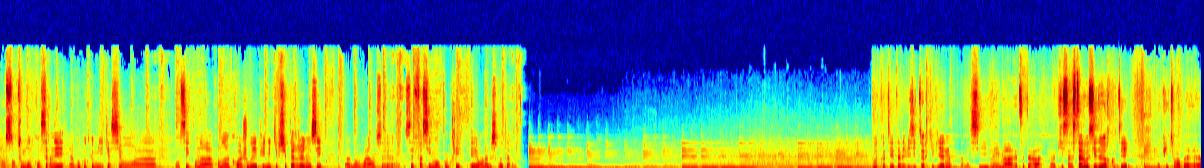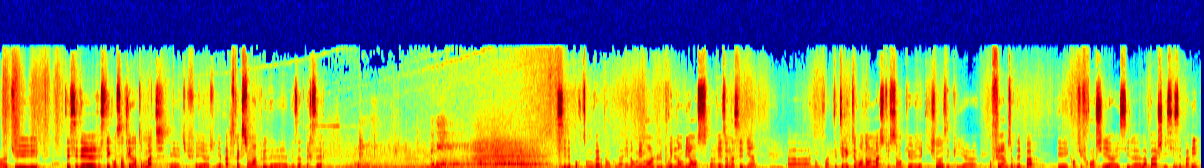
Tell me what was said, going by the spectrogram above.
On sent tout le monde concerné, il y a beaucoup de communication, euh, on sait qu'on a, un coup à jouer, et puis une équipe super jeune aussi. Euh, donc voilà, on s'est facilement compris et on l'a vu sur le terrain. Côté, tu as les visiteurs qui viennent, comme Messi, Neymar, etc., euh, qui s'installent aussi de leur côté. Et puis toi, ben, tu essaies de rester concentré dans ton match et tu fais, euh, je veux dire, abstraction un peu des, adversaires. Ici, les portes sont ouvertes, donc on a énormément... Le bruit de l'ambiance euh, résonne assez bien. donc voilà, tu es directement dans le match, tu sens qu'il y a quelque chose. Et puis, au fur et à mesure des pas, et quand tu franchis euh, ici la, bâche, ici c'est Paris,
